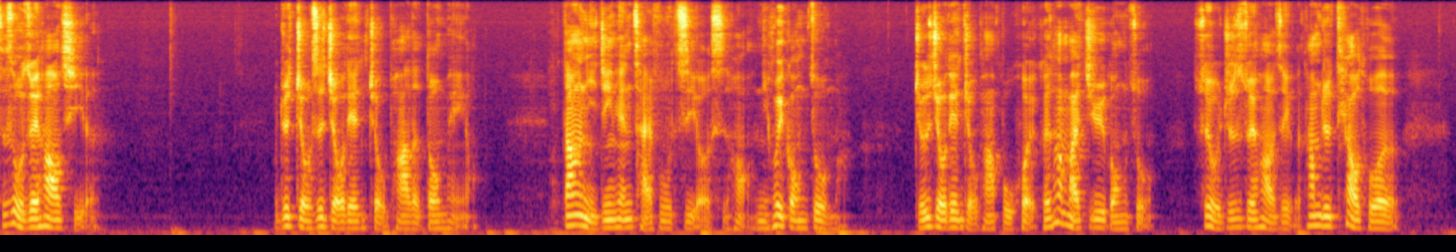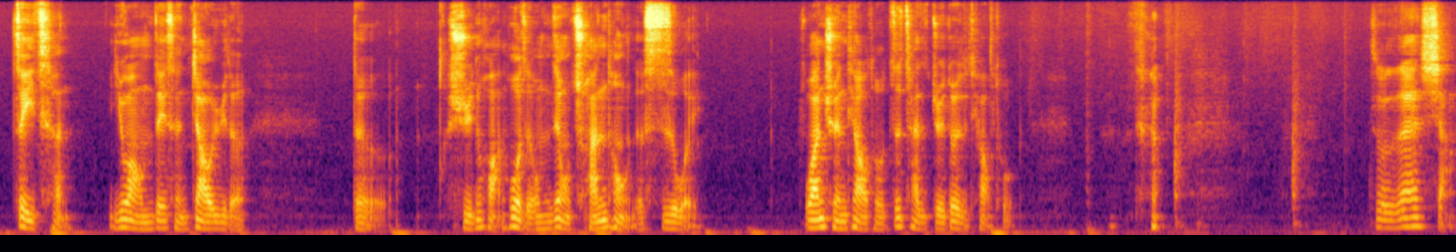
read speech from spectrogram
这是我最好奇的，我觉得九十九点九趴的都没有。当你今天财富自由的时候，你会工作吗？九十九点九趴不会，可是他们还继续工作，所以我就是最好的这个，他们就跳脱了这一层，以往我们这一层教育的的循环，或者我们这种传统的思维，完全跳脱，这才是绝对的跳脱。所以我在想，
